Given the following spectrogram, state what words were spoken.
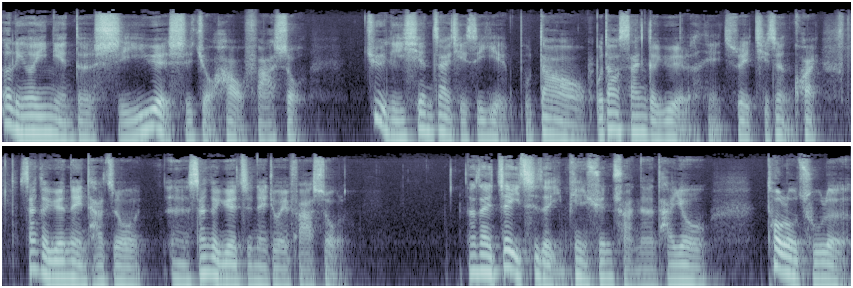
二零二一年的十一月十九号发售，距离现在其实也不到不到三个月了，嘿，所以其实很快，三个月内它就嗯、三个月之内就会发售了。那在这一次的影片宣传呢，它又透露出了，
